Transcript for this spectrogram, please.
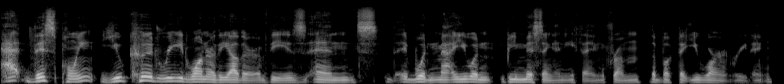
at this point you could read one or the other of these and it wouldn't matter you wouldn't be missing anything from the book that you weren't reading.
